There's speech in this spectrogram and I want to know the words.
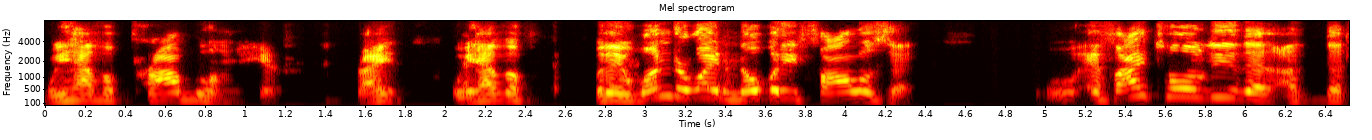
we have a problem here, right? We have a, they wonder why nobody follows it. If I told you that uh, the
